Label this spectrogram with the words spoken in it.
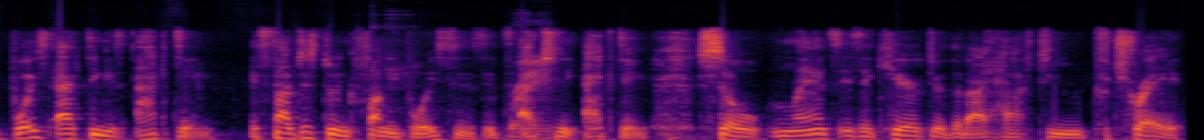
voice acting is acting. It's not just doing funny voices; it's Right. actually acting. So Lance is a character that I have to portray.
